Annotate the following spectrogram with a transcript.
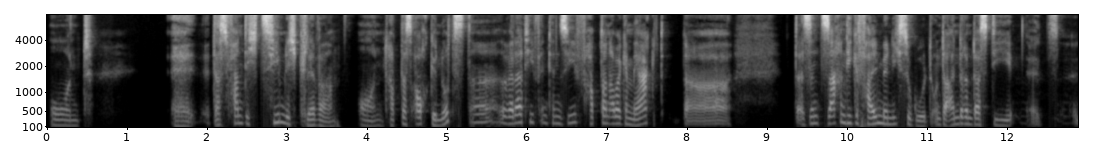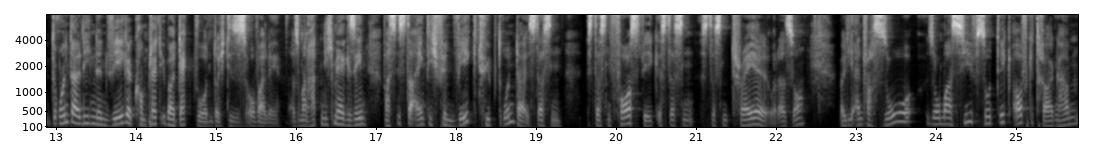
Und äh, das fand ich ziemlich clever und habe das auch genutzt, äh, relativ intensiv, habe dann aber gemerkt, da da sind Sachen, die gefallen mir nicht so gut. Unter anderem, dass die äh, drunterliegenden Wege komplett überdeckt wurden durch dieses Overlay. Also man hat nicht mehr gesehen, was ist da eigentlich für ein Wegtyp drunter? Ist das ein, ist das ein Forstweg? Ist das ein, ist das ein Trail oder so? Weil die einfach so, so massiv, so dick aufgetragen haben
